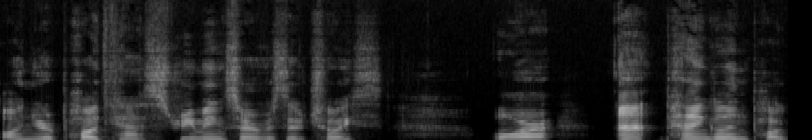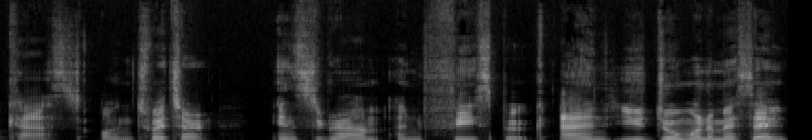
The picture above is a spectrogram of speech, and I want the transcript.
on your podcast streaming service of choice or at Pangolin Podcast on Twitter, Instagram, and Facebook. And you don't want to miss out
